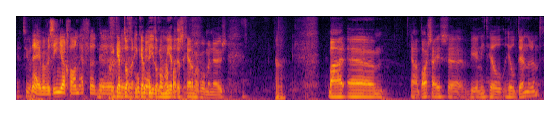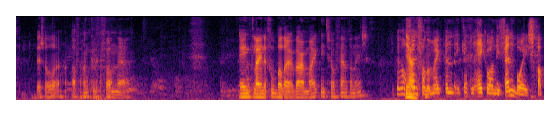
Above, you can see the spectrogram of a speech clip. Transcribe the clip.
Ja, nee, maar we zien jou gewoon even. De, ik heb, toch, ik heb hier toch al meerdere schermen voor mijn neus. Maar um, ja, Barça is uh, weer niet heel, heel denderend. Best wel uh, afhankelijk van uh, één kleine voetballer waar Mike niet zo fan van is. Ik ben wel ja. fan van hem, maar ik, ben, ik heb een hekel aan die fanboyschap.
